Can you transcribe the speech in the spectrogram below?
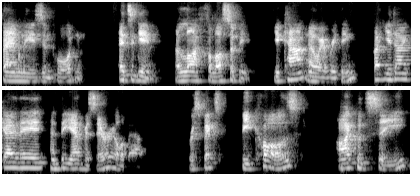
family is important. It's again a life philosophy. You can't know everything, but you don't go there and be adversarial about it. Respects because I could see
